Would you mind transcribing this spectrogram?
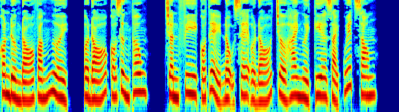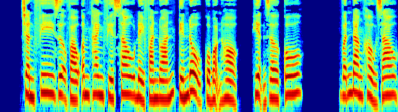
Con đường đó vắng người, ở đó có rừng thông, Trần Phi có thể đậu xe ở đó chờ hai người kia giải quyết xong. Trần Phi dựa vào âm thanh phía sau để phán đoán tiến độ của bọn họ, hiện giờ cô vẫn đang khẩu giao,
